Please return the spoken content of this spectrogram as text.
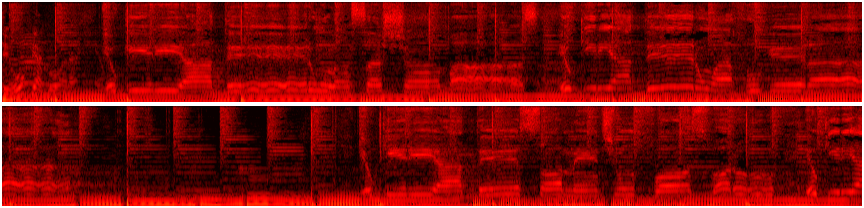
Você ouve agora Eu queria ter um lança-chamas. Eu queria ter uma fogueira. Eu queria ter somente um fósforo. Eu queria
